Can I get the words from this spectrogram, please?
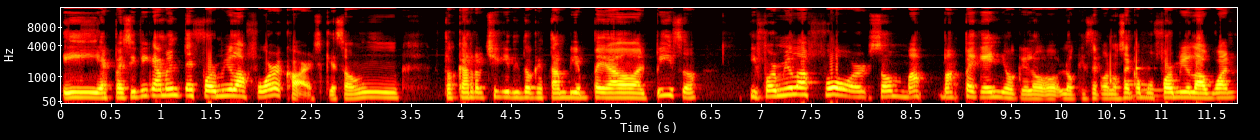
y específicamente Formula 4 Cars, que son estos carros chiquititos que están bien pegados al piso. Y Formula 4 son más, más pequeños que lo, lo que se conoce como Formula 1,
